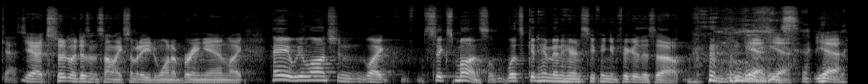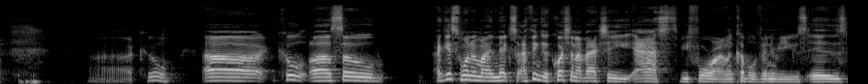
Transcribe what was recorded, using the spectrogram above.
Gotcha. Yeah, it certainly doesn't sound like somebody you'd want to bring in. Like, hey, we launch in like six months. Let's get him in here and see if he can figure this out. yeah, yeah, yeah. Uh, cool. Uh, cool. Uh, so I guess one of my next, I think a question I've actually asked before on a couple of interviews is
